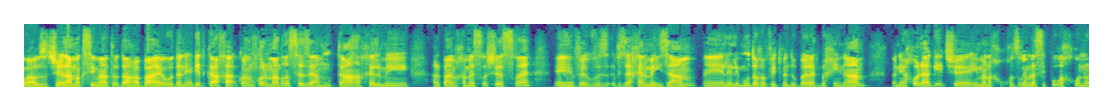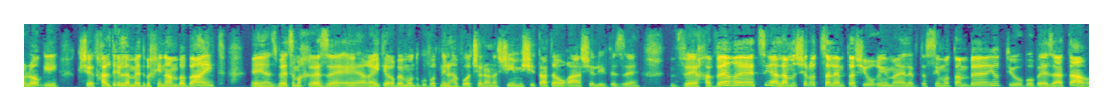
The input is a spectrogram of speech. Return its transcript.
וואו, זאת שאלה מקסימה, תודה רבה, אהוד. אני אגיד ככה, קודם כל, מדרסה זה עמותה, החל מ-2015-2016, אה, וזה אכן מיזם אה, ללימוד ערבית מדוברת בחינם. ואני יכול להגיד שאם אנחנו חוזרים לסיפור הכרונולוגי, כשהתחלתי ללמד בחינם בבית, אה, אז בעצם אחרי זה ראיתי הרבה מאוד תגובות נלהבות של אנשים משיטת ההוראה שלי וזה, וחבר הציע, למה שלא תצלם את השיעורים האלה ותשים אותם ביוטיוב או באיזה אתר?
